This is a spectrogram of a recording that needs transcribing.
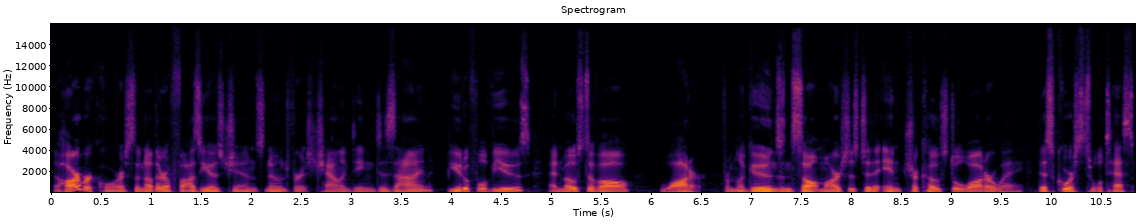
The Harbor Course, another of Fazio's gems, known for its challenging design, beautiful views, and most of all, water. From lagoons and salt marshes to the intracoastal waterway, this course will test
